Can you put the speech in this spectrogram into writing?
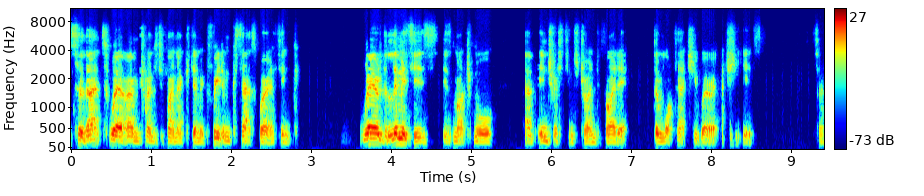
so that's where I'm trying to define academic freedom because that's where I think where the limit is is much more um, interesting to try and define it than what actually where it actually is. So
